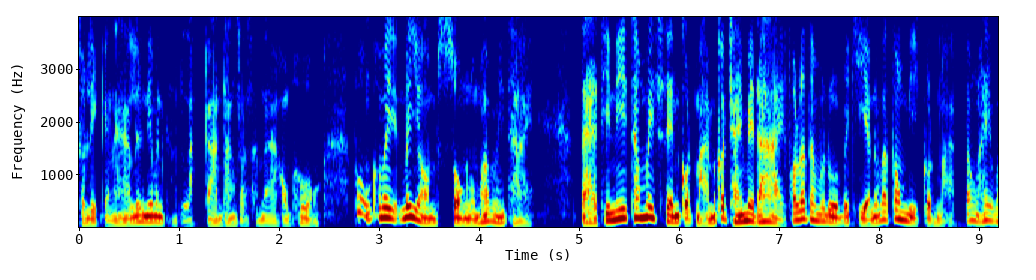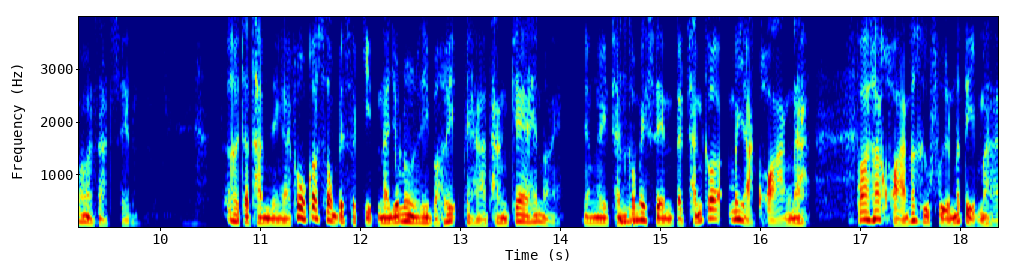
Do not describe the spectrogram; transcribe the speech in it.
ทอลิกอะนะฮะเรื่องนี้มันขัดหลักการทางศาสนาของพระองค์พระองค์ก็ไม่ไม่ยอมทรงลงพระบรมไทยแต่ทีนี้ถ้าไม่เซ็นกฎหมายมันก็ใช้ไม่ได้เพราะรัฐธรรมนูญไปเขียนไว้ว่าต้องมีกฎหมายต้องให้พระมหากษัตริย์เซ็น เออจะทำยังไงพระองค์ก็ทรงไปสะกิดนายกรัฐมนตรีบอกเฮ้ยไปหาทางแก้ให้หน่อย ยังไงฉันก็ไม่เซ็น แต่ฉันก็ไม่อยากขวางนะ เพราะถ้าขวางก็คือฝืนมติมหา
